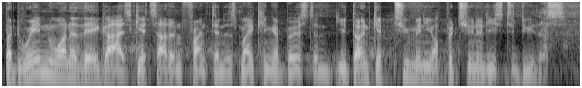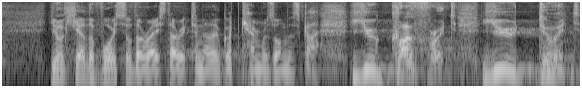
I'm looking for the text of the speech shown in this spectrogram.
But when one of their guys gets out in front and is making a burst, and you don't get too many opportunities to do this, you'll hear the voice of the race director. Now they've got cameras on this guy. You go for it. You do it.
